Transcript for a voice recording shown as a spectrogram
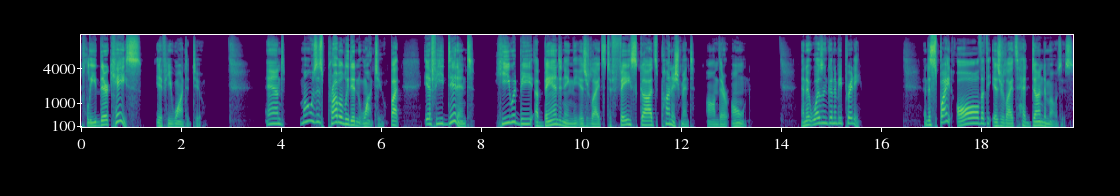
plead their case if he wanted to. And Moses probably didn't want to, but if he didn't, he would be abandoning the Israelites to face God's punishment on their own. And it wasn't going to be pretty. And despite all that the Israelites had done to Moses,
